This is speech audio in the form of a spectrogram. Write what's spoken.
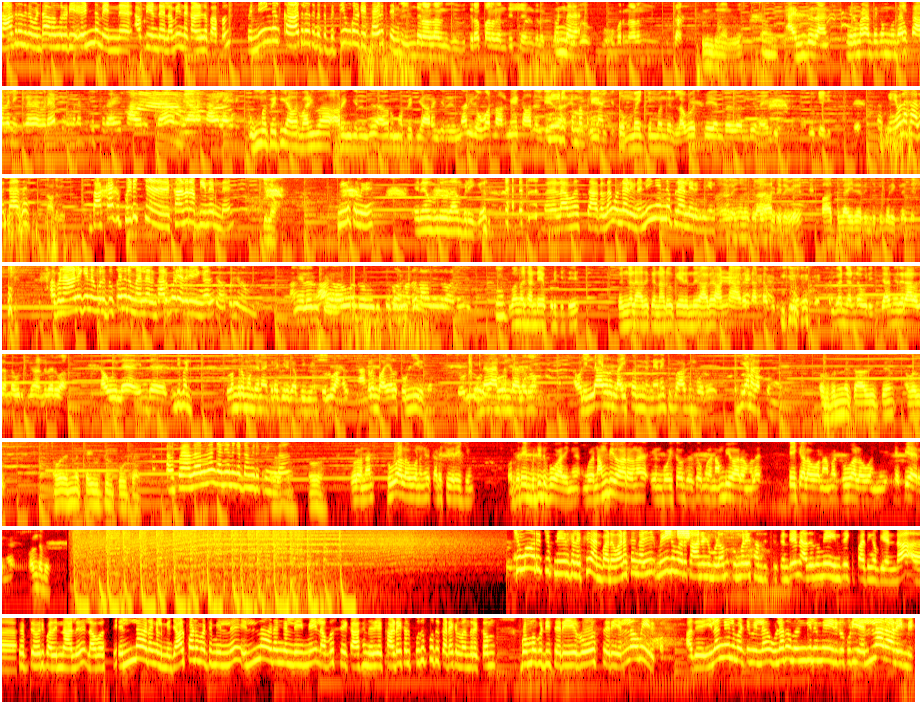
காதல தினம் வந்து அவங்களுடைய எண்ணம் என்ன அப்படின்ற எல்லாமே இந்த காணொலியில பார்ப்போம். இப்ப நீங்கள் காதல தினத்தை பற்றி உங்களுடைய கருத்து என்ன? இந்த நாள் தான் சிறப்பானது என்று இல்லை எங்களுக்கு. உண்மைதான். ஒவ்வொரு நாளும். புரிந்துணர்வு. அன்புதான். திருமணத்துக்கு முதல் காதலிக்கிறதை விட திருமணத்துக்கு பிறகு காதலிக்கிறதா உண்மையான காதலா இருக்கு உண்மை பேட்டி அவர் வடிவா அரைஞ்சிருந்து அவர் உண்மை பேட்டி அரைஞ்சிருந்தால் இது ஒவ்வொரு நாளுமே காதல் நீடிக்கும் உண்மைக்கும் வந்து லவர்ஸ் டேன்றது வந்து நைன்டி ஓகே எவ்வளவு கால காதல்? நாலு வயசு இப்ப அக்காக்கு பிடிச்ச கலர் அப்படின்னு என்ன? கிலோ நீங்க சொல்லுங்க. எனக்கு ப்ளூ தான் பிடிக்கும். லவர்ஸ் ஆகல் தான் கொண்டாடுவீங்க நீங்க என்ன பிளான்ல இருக்கீங்க கிளாஸ் இருக்கு. பார்த்து வயிறு அறிஞ்சிட்டு படிக்கிறது அப்ப நாளைக்கு என்ன உங்களுக்கு துக்க தினம் எல்லாரும்? கருப்பொடி அதிருவீங்க இவங்க சண்டையை பிடிச்சிட்டு எங்களை அதுக்கு நடுவுக்கு இருந்து அவர் அண்ணன் அவர் சண்டை பிடிச்சி இவன் சண்டை பிடிச்சிட்டான் இதனால சண்டை பிடிச்சிட்டான்னு தருவாங்க லவ்ல இந்த இண்டிபெண்டன்ஸ் சுதந்திரம் ஒன்று எனக்கு கிடைச்சிருக்கு அப்படி இப்படின்னு சொல்லுவாங்க. நாங்களும் வாயால சொல்லியிருக்கோம். என்னதான் இருந்தாலும் அவள் இல்லாத ஒரு லைஃப் நினைத்து பார்க்கும்போது சரியான கஷ்டமா ஒரு பெண்ணை காதலித்தேன் அவள் அவள் என்ன கைவிட்டு போட்டேன் அப்ப அதாலதான் கல்யாணம் கட்டாம இருக்கிறீங்களா? இவ்வளோ தான் ட்ரூவா லவ் பண்ணுங்க கடைசி வரைக்கும். ஒருத்தரையும் விட்டுட்டு போகாதீங்க. உங்களை நம்பி வரவங்க என் பாய்ஸோ கேர்ள்ஸோ உங்களை நம்பி வரவங்கள ஃபேக்காக லவ் பண்ணாமல் ட்ரூவா லவ் பண்ணி ஹாப்பியாக இருங்க. ஆல் த பெஸ்ட் சும்மாறு ட்ரிப் நேர்களுக்கு அன்பான வணக்கங்கள். மீண்டும் ஒரு காணொலி மூலம் உங்களை சந்திச்சிருக்கின்றேன் அதுவுமே இன்றைக்கு பாத்தீங்க அப்படின்னா பிப்ரவரி பதினாலு லவர்ஸ் டே எல்லா இடங்களுமே யாழ்ப்பாணம் மட்டுமே இல்ல எல்லா இடங்கள்லயுமே லவர்ஸ் டேக்காக நிறைய கடைகள் புது புது கடைகள் வந்திருக்கும். பொம்மைக்குட்டி சரி ரோஸ் சரி எல்லாமே இருக்கும். அது இலங்கையில் மட்டுமில்ல உலகம் எங்கிலுமே இருக்கக்கூடிய எல்லாராலையுமே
